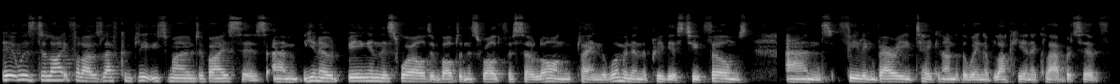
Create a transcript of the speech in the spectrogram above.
It was delightful. I was left completely to my own devices. Um, you know, being in this world, involved in this world for so long, playing the woman in the previous two films, and feeling very taken under the wing of Lucky in a collaborative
